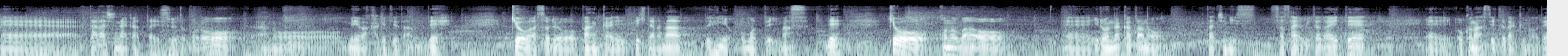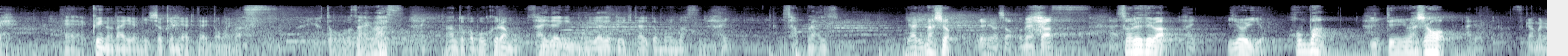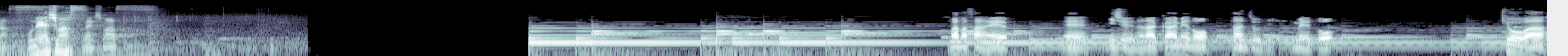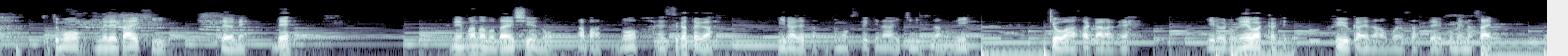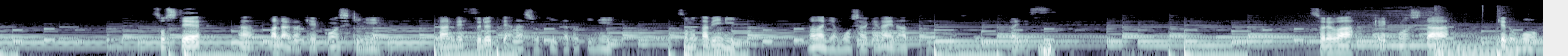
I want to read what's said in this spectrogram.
えーだらしなかったりするところを、あのー迷惑かけてたんで今日はそれを挽回できたらなというふうに思っています。で今日この場を、えーいろんな方のたちに支えをいただいて、えー行わせていただくので、えー悔いのないように一生懸命やりたいと思います。ありがとうございます、なんとか僕らも最大限盛り上げていきたいと思います、はい。サプライズやりましょう、やりましょう。お願いします、はい。それでは、はい。い、よいよ本番行ってみましょありがとうございます。頑張ります。うお願いします。お願いします。マナさんへ、えー27回目の誕生日おめでとう。今日はとてもおめでたい日だよね。で、ね、マナの大親友のアバの晴れ姿が見られたとても素敵な一日なのに、今日は朝からね、いろいろ迷惑かけて不愉快な思いをさせてごめんなさい。そして、あマナが結婚式に参列するって話を聞いたときに、その度にマナには申し訳ないなっていう気持ちでいっぱいです。それは結婚したけども、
